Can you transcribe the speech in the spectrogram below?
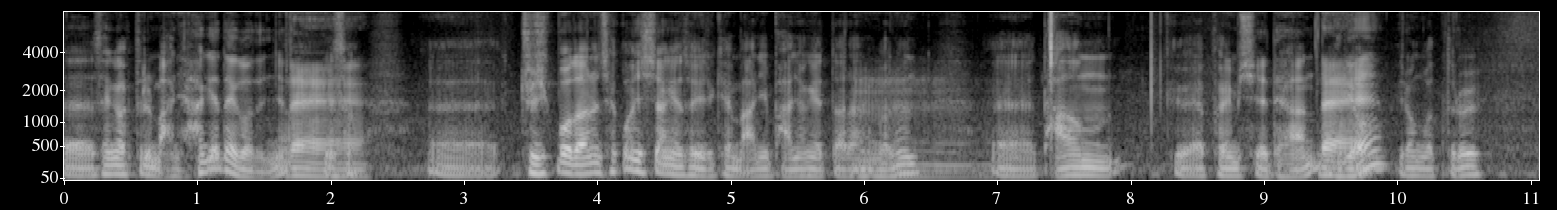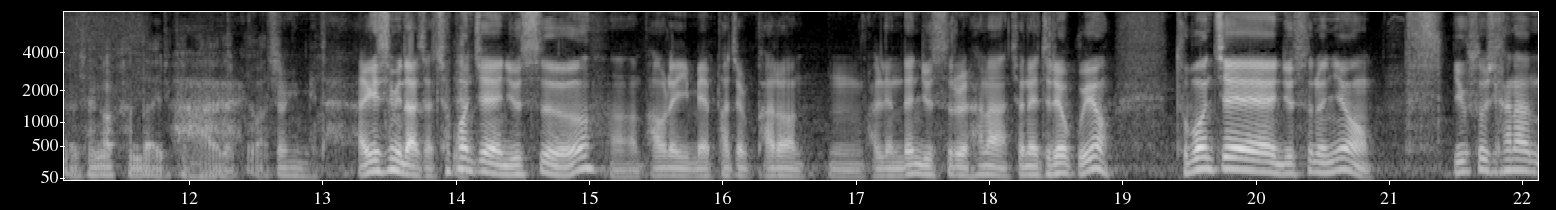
예, 생각들을 많이 하게 되거든요. 네. 그래서 에, 주식보다는 채권 시장에서 이렇게 많이 반영했다라는 음. 거는 에, 다음 그 FOMC에 대한 네. 이런 것들을 생각한다 이렇게 봐야 될 것 같습니다. 알겠습니다. 자, 첫 번째 뉴스 어, 바울의 이 매파적 발언 음, 관련된 뉴스를 하나 전해드렸고요. 두 번째 뉴스는요. 미국 소식 하나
